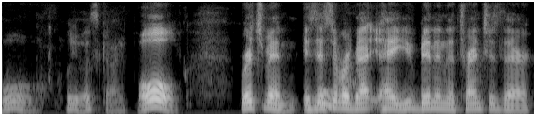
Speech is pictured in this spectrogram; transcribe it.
Oh, look at this guy. Bold. Richmond, is this a revenge? Hey, you've been in the trenches there.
